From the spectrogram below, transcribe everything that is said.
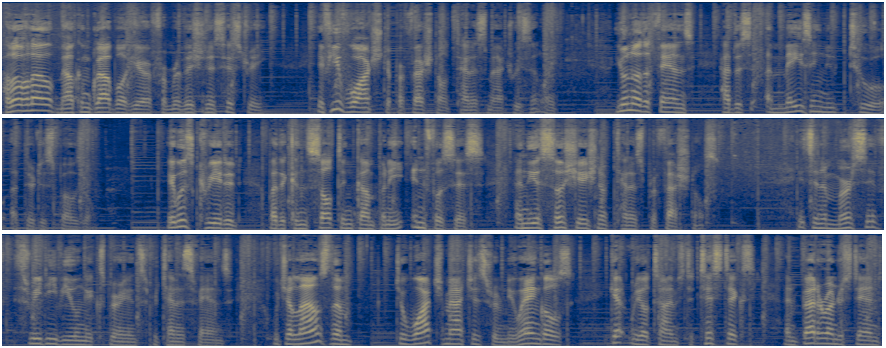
Hello, hello. Malcolm Gladwell here from Revisionist History. If you've watched a professional tennis match recently, you'll know that fans have this amazing new tool at their disposal. It was created by the consulting company Infosys and the Association of Tennis Professionals. It's an immersive 3D viewing experience for tennis fans, which allows them to watch matches from new angles, get real time statistics, and better understand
